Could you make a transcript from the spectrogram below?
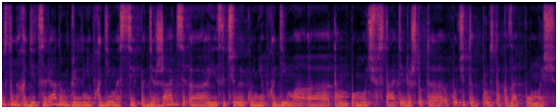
Просто находиться рядом при необходимости поддержать, э, если человеку необходимо э, там помочь встать или что-то хочет, просто оказать помощь.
